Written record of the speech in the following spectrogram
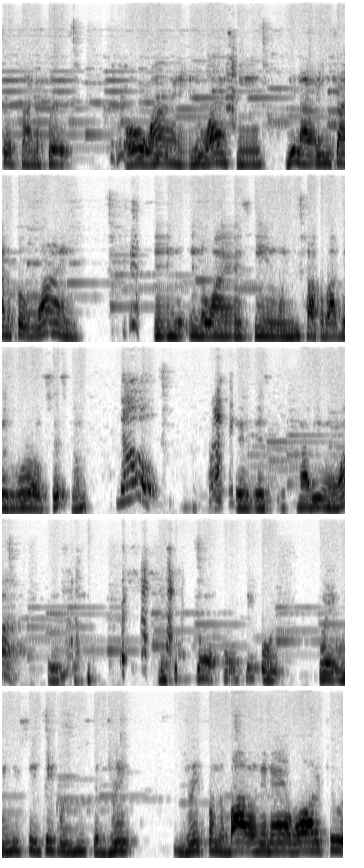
says, trying to put old wine in new wineskin. You're not even trying to put wine in, in the wineskin when you talk about this world system. No. Right. It, it's, it's not even wine. It's, what, what people, where, when you see people used to drink, drink from the bottle and then add water to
